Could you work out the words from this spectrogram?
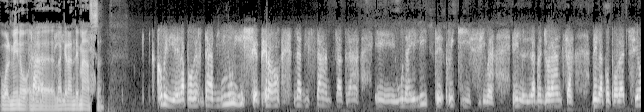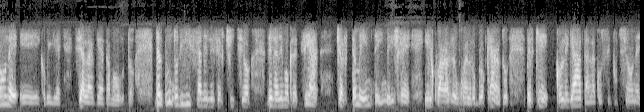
o almeno la, la grande massa come dire, la povertà diminuisce, però la distanza tra eh, una elite ricchissima e la maggioranza della popolazione eh, dire, si è allargata molto. Dal punto di vista dell'esercizio della democrazia Certamente invece il quadro è un quadro bloccato perché collegata alla Costituzione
